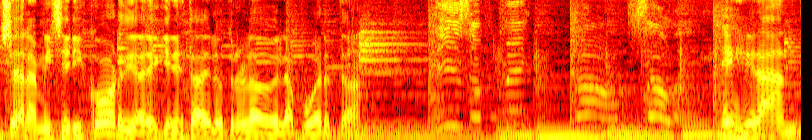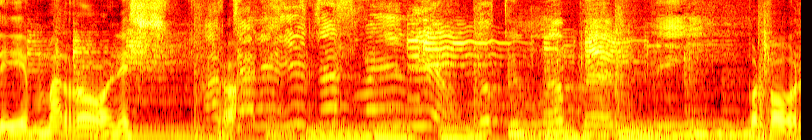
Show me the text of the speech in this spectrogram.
o sea, la misericordia de quien está del otro lado de la puerta. Es grande, es marrón, es... Por favor,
